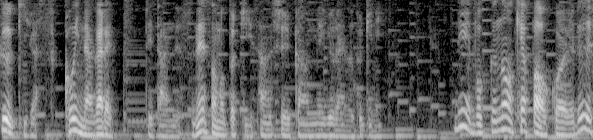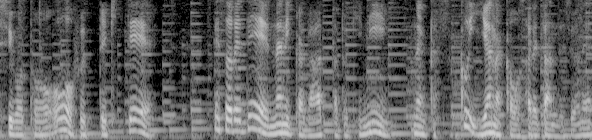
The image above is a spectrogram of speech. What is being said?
空気がすっごい流れてたんですねその時3週間目ぐらいの時に。で僕のキャパを超える仕事を振ってきてでそれで何かがあった時になんかすっごい嫌な顔されたんですよね。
